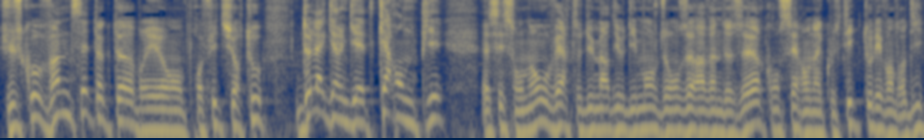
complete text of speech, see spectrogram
jusqu'au 27 octobre et on profite surtout de la guinguette 40 pieds, c'est son nom, ouverte du mardi au dimanche de 11h à 22h, concert en acoustique tous les vendredis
